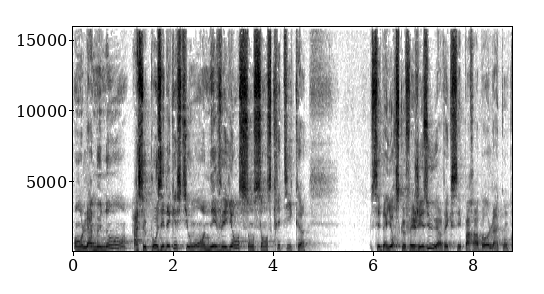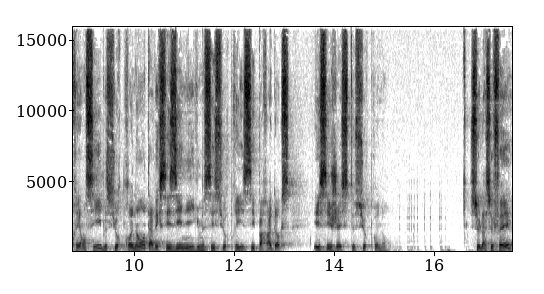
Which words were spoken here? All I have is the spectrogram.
en l'amenant à se poser des questions, en éveillant son sens critique. C'est d'ailleurs ce que fait Jésus avec ses paraboles incompréhensibles, surprenantes, avec ses énigmes, ses surprises, ses paradoxes et ses gestes surprenants. Cela se fait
